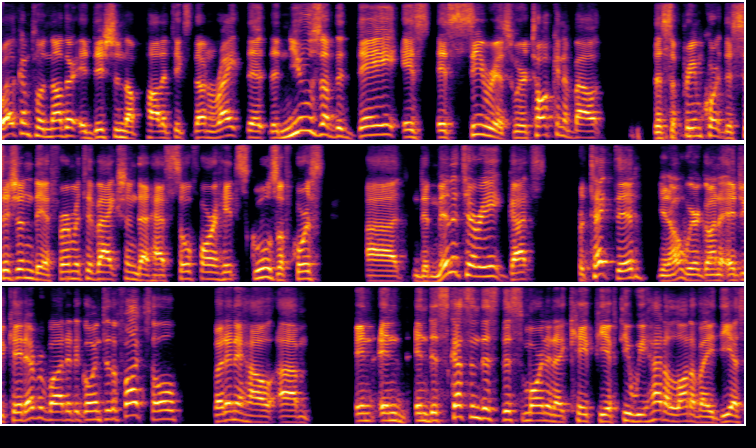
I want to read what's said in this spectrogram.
Welcome to another edition of Politics Done Right. The, the news of the day is, is serious. We're talking about the Supreme Court decision, the affirmative action that has so far hit schools. Of course, uh, the military got protected. You know, we're going to educate everybody to go into the foxhole. But anyhow, um, in, in, in discussing this this morning at KPFT, we had a lot of ideas,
